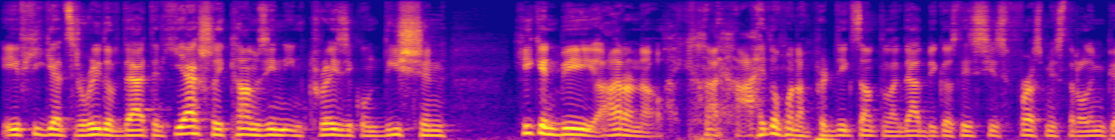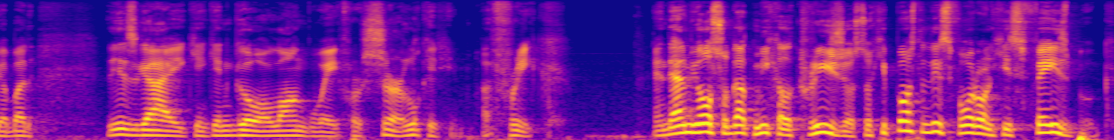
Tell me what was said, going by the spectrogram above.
if he gets rid of that, and he actually comes in in crazy condition, he can be, I don't know, like I, I don't want to predict something like that because this is his first Mr. Olympia, but this guy can, can go a long way for sure. Look at him, a freak. And then we also got Michal Krizo, so he posted this photo on his Facebook.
